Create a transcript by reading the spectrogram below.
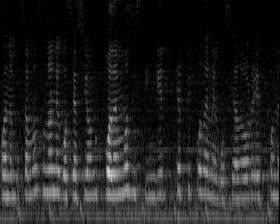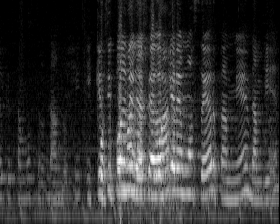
cuando empezamos una negociación podemos distinguir qué tipo de negociador es con el que estamos tratando, ¿sí? Y qué tipo de negociador queremos ser también. También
